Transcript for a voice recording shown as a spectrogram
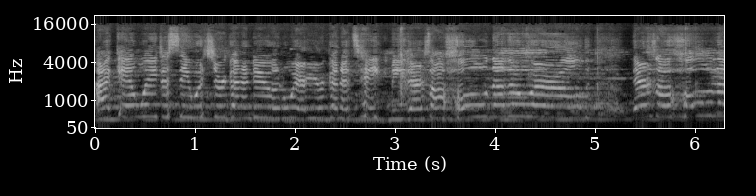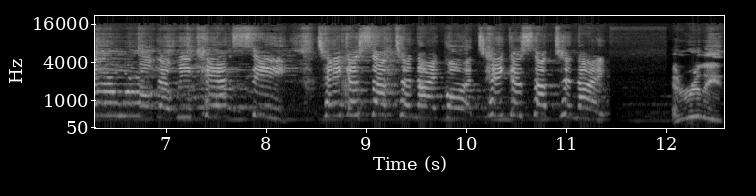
I can't wait to see what you're going to do and where you're going to take me. There's a whole nother world. There's a whole nother world that we can't see. Take us up tonight, God. Take us up tonight. And really,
